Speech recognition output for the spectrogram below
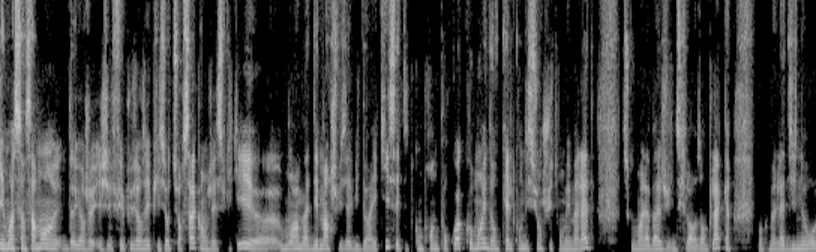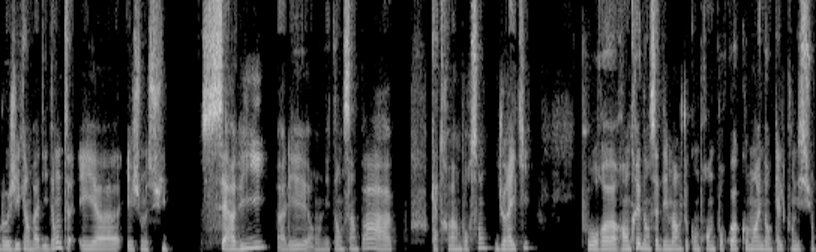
Et moi, sincèrement, hein, d'ailleurs, j'ai fait plusieurs épisodes sur ça quand j'ai expliqué, euh, moi, ma démarche vis-à-vis de Reiki, c'était de comprendre pourquoi, comment et dans quelles conditions je suis tombée malade. Parce que moi, à la base, j'ai une sclérose en plaques, donc maladie neurologique invalidante. Et, euh, et je me suis servi, allez, en étant sympa, à 80% du Reiki pour euh, rentrer dans cette démarche de comprendre pourquoi, comment et dans quelles conditions.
